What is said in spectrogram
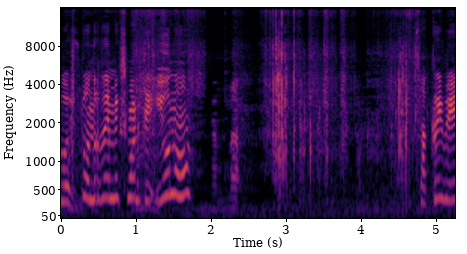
ಇವು ಅಂದ್ರದೇ ಮಿಕ್ಸ್ ಮಾಡ್ತಿ. ಇವನು ಎಲ್ಲ. ಸಕ್ರೆ ಬಿ.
